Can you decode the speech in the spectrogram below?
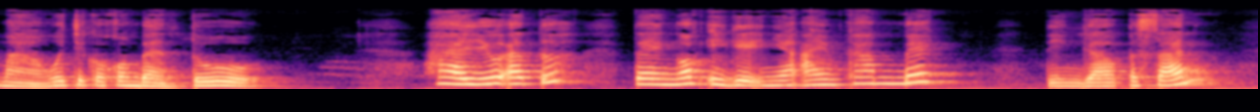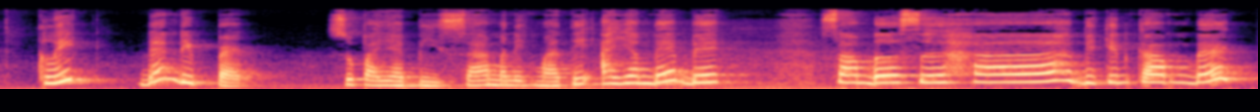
Mau Cikokom bantu? Hayu atuh tengok IG-nya ayam comeback Tinggal pesan, klik, dan di pack supaya bisa menikmati ayam bebek. Sambal sehah bikin comeback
